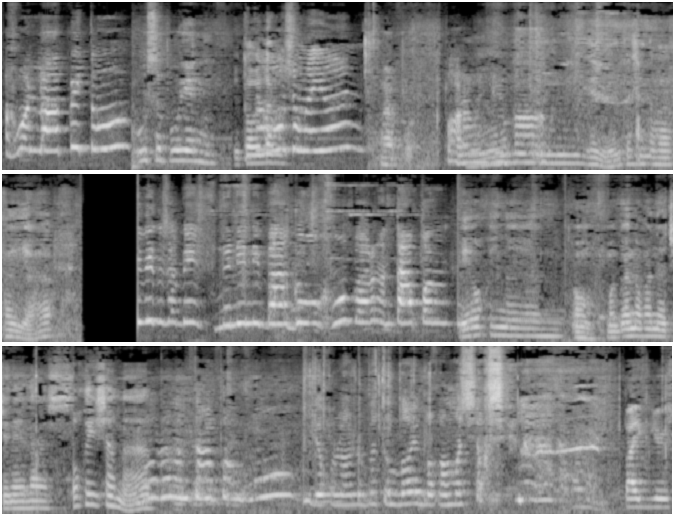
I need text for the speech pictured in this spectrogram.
Ako ang lapit, oh. Uso po yan eh. Ikaw lang. Nauso ngayon. Nga po. Parang hindi ba? Ganyan, kasi nakakaya. Ibig ko sabihin, naninibago ako. Parang ang tapang. Eh, okay na yan. Oh, mag-ano ka na, chinelas. Okay siya, ma. Parang ang tapang ko. Hindi ako lalabas ng bahay. Baka masyak sila. Five years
